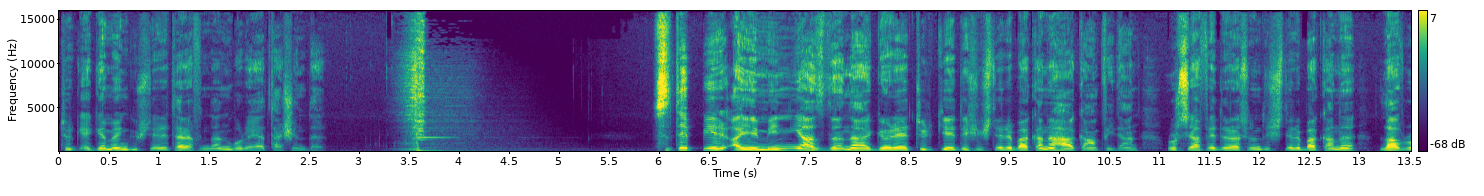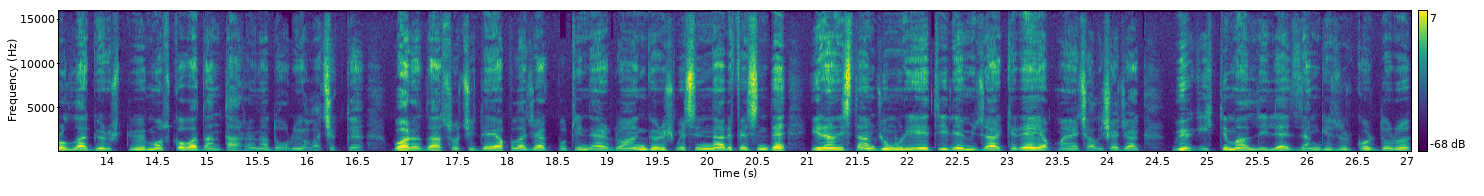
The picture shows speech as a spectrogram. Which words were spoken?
Türk egemen güçleri tarafından buraya taşındı. Step 1 Ayem'in yazdığına göre Türkiye Dışişleri Bakanı Hakan Fidan, Rusya Federasyonu Dışişleri Bakanı Lavrov'la görüştüğü Moskova'dan Tahran'a doğru yola çıktı. Bu arada Soçi'de yapılacak Putin-Erdoğan görüşmesinin arifesinde İran İslam Cumhuriyeti ile müzakere yapmaya çalışacak. Büyük ihtimalle Zangezur koridoru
